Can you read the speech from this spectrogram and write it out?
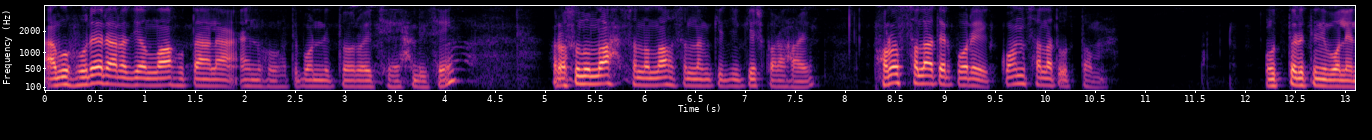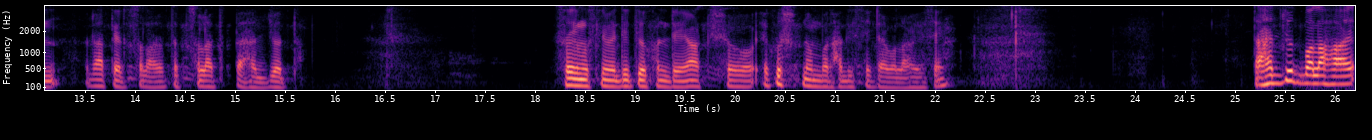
আবু হুরের রাজি আল্লাহ তালা হতে বর্ণিত রয়েছে হাদিসে। রসুল্লাহ সাল্লাহ সাল্লামকে জিজ্ঞেস করা হয়, ফরজ সালাতের পরে কোন সালাত উত্তম? উত্তরে তিনি বলেন, রাতের সালাত সালাত তাহাজ্জুদ। সহি মুসলিমের দ্বিতীয় খণ্ডে আটশো একুশ নম্বর হাদিস এটা বলা হয়েছে। তাহাজুদ বলা হয়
